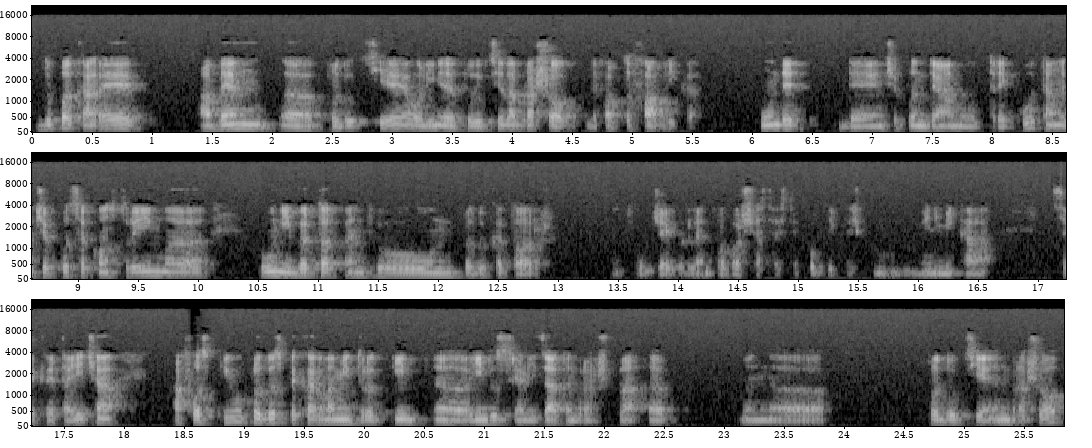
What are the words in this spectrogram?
După care avem uh, producție, o linie de producție la Brașov, de fapt o fabrică, unde de începând de anul trecut, am început să construim uh, un invertor pentru un producător, pentru jegurile în Provo și asta este public, deci nu e nimic secret aici. A fost primul produs pe care l-am uh, industrializat în, Braș, uh, în uh, producție în Brașov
